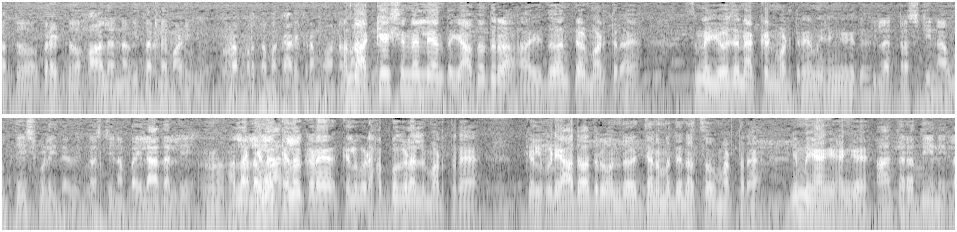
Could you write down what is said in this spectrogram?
ಮತ್ತು ಬ್ರೆಡ್ ಹಾಲನ್ನ ವಿತರಣೆ ಮಾಡಿದ್ವಿ. ಪ್ರಪ್ರಥಮ ಕಾರ್ಯಕ್ರಮವನ್ನು. ಅಕೇಶನ್ ಅಲ್ಲಿ ಅಂತ ಯಾವ್ದಾದ್ರು ಇದು ಅಂತ ಹೇಳಿ ಮಾಡ್ತೀರಾ? ಸುಮ್ಮನೆ ಯೋಜನೆ ಹಾಕೊಂಡ್ ಮಾಡ್ತಾರೆ? ಏನು ಹೆಂಗಿದೆ ಇಲ್ಲ ಟ್ರಸ್ಟಿನ ಉದ್ದೇಶಗಳು ಇದಾವೆ ಟ್ರಸ್ಟಿನ ಬೈಲಾದಲ್ಲಿ ಅಲ್ಲ ಕೆಲವು ಕೆಲವು ಕಡೆ ಕೆಲವು ಕಡೆ ಹಬ್ಬಗಳಲ್ಲಿ ಮಾಡ್ತಾರೆ. ಕೆಲವು ಕಡೆ ಯಾವ್ದಾದ್ರು ಒಂದು ಜನ್ಮ ದಿನೋತ್ಸವ ಮಾಡ್ತಾರೆ. ನಿಮ್ಗೆ ಹೆಂಗೆ ಹೆಂಗೆ? ಆ ತರದ್ದೇನಿಲ್ಲ.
